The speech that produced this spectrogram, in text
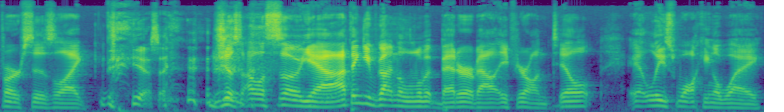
versus like yes. just oh, so yeah. I think you've gotten a little bit better about if you're on tilt, at least walking away.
